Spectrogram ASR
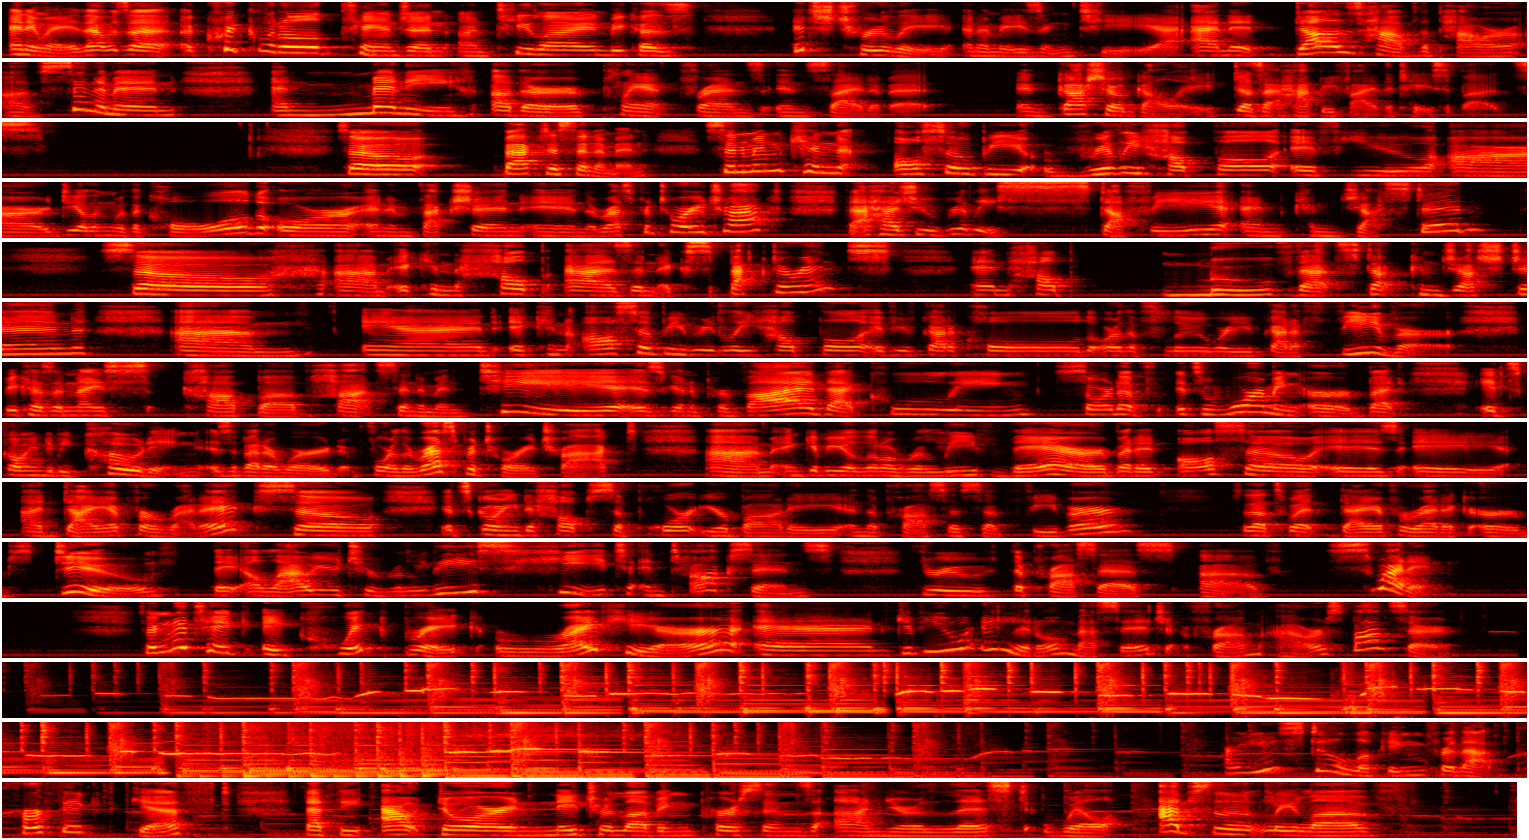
Anyway, that was a, a quick little tangent on tea line because it's truly an amazing tea, and it does have the power of cinnamon and many other plant friends inside of it. And gosh, oh golly, does it happify the taste buds. So, back to cinnamon. Cinnamon can also be really helpful if you are dealing with a cold or an infection in the respiratory tract that has you really stuffy and congested. So um, it can help as an expectorant and help move that stuck congestion. Um, and it can also be really helpful if you've got a cold or the flu where you've got a fever, because a nice cup of hot cinnamon tea is going to provide that cooling sort of, it's a warming herb, but it's going to be coating, is a better word, for the respiratory tract um, and give you a little relief there. But it also is a, a diaphoretic. So it's going to help support your body in the process of fever. So that's what diaphoretic herbs do. They allow you to release heat and toxins through the process of sweating. So I'm going to take a quick break right here and give you a little message from our sponsor. Still looking for that perfect gift that the outdoor and nature loving persons on your list will absolutely love,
